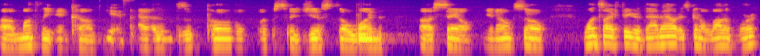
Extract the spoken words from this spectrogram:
uh, monthly income Yes. as opposed to just the one uh, sale, you know? So once I figured that out, it's been a lot of work,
